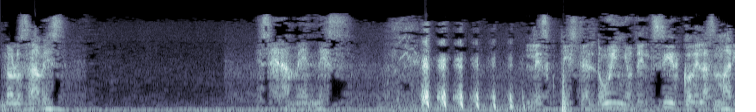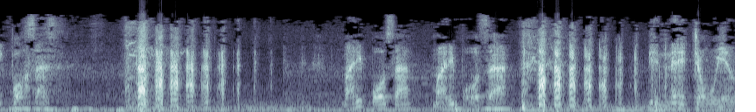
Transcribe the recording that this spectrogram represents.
No lo sabes. Ese era Méndez. Le escupiste al dueño del circo de las mariposas. Mariposa, mariposa. Bien hecho, Will.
